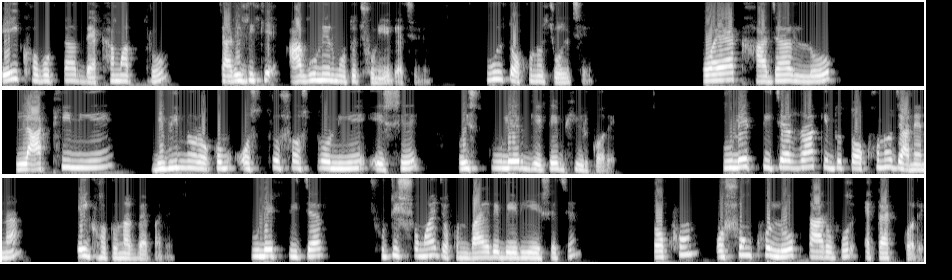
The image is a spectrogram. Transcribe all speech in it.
এই খবরটা দেখা মাত্র চারিদিকে আগুনের মতো ছড়িয়ে গেছিল। স্কুল তখনও চলছে। কয়েক হাজার লোক লাঠি নিয়ে বিভিন্ন রকম অস্ত্র শস্ত্র নিয়ে এসে ওই স্কুলের গেটে ভিড় করে। স্কুলের টিচাররা কিন্তু তখনও জানে না এই ঘটনার ব্যাপারে। স্কুলের টিচার ছুটির সময় যখন বাইরে বেরিয়ে এসেছেন, তখন অসংখ্য লোক তার উপর অ্যাটাক করে।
